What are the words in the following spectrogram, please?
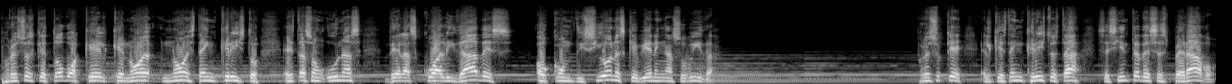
Por eso es que todo aquel que no, no está en Cristo, estas son unas de las cualidades o condiciones que vienen a su vida. Por eso es que el que está en Cristo está, se siente desesperado.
